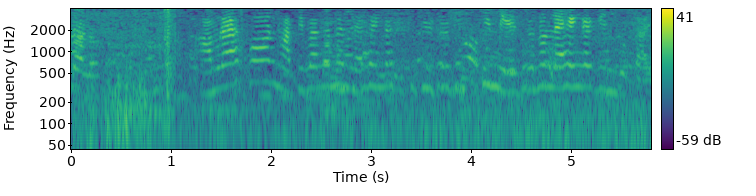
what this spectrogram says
চলো। আমরা এখন হাতিবাগানের লেহেঙ্গা স্টুডিওতে ঢুকছি মেয়ের জন্য লেহেঙ্গা কিনবো তাই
